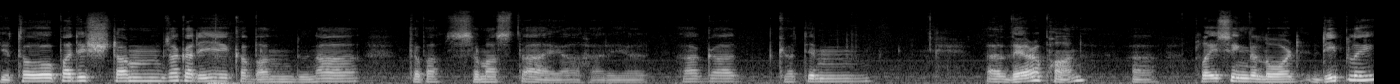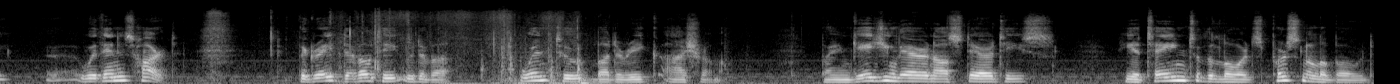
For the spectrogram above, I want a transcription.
yatopadishtam jagareka banduna tapasamastaya harya agadgatim. Uh, thereupon, uh, placing the Lord deeply within his heart, the great devotee Uddhava went to Badarik Ashrama. By engaging there in austerities, he attained to the Lord's personal abode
